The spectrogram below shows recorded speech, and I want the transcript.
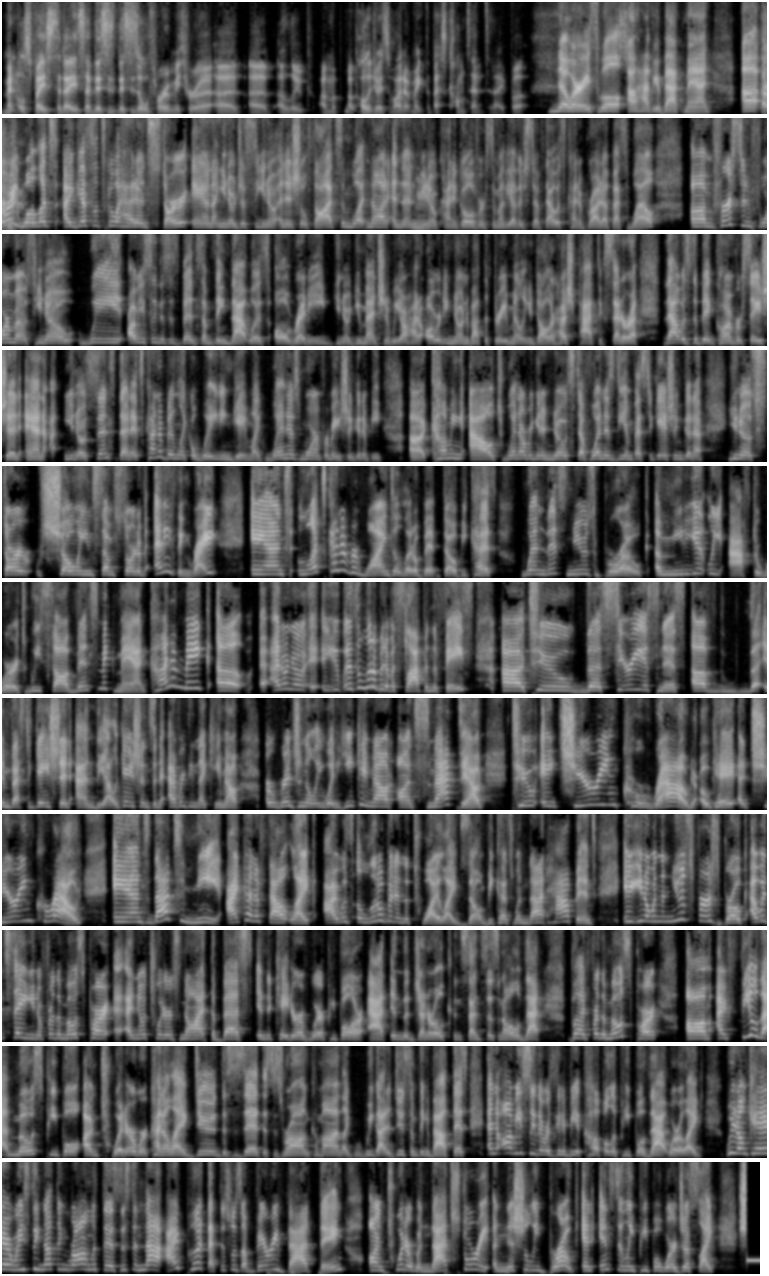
mental space today, so this is this is all throwing me through a a, a loop. I'm a, apologize if I don't make the best content today, but no worries. Well, I'll have your back, man. Uh, all right. Well, let's, I guess, let's go ahead and start and, you know, just, you know, initial thoughts and whatnot. And then, mm. you know, kind of go over some of the other stuff that was kind of brought up as well. Um, first and foremost, you know, we obviously this has been something that was already, you know, you mentioned we all had already known about the three million dollar hush pact, etc. That was the big conversation, and you know, since then it's kind of been like a waiting game. Like, when is more information going to be uh, coming out? When are we going to know stuff? When is the investigation going to, you know, start showing some sort of anything, right? And let's kind of rewind a little bit though, because when this news broke, immediately afterwards, we saw Vince McMahon kind of make a, I don't know, it, it, was a little bit of a slap in the face uh, to the seriousness of the investigation and the allegations and everything that came out originally when he came out on SmackDown to a cheering crowd, okay? A cheering crowd. And that that to me, I kind of felt like I was a little bit in the twilight zone because when that happened, it, you know, when the news first broke, I would say, you know, for the most part, I know Twitter's not the best indicator of where people are at in the general consensus and all of that, but for the most part, um, I feel that most people on Twitter were kind of like, dude, this is it, this is wrong, come on, like we got to do something about this. And obviously, there was going to be a couple of people that were like, we don't care, we see nothing wrong with this, this and that. I put that this was a very bad thing on Twitter when that story initially broke, and instantly people were just like,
